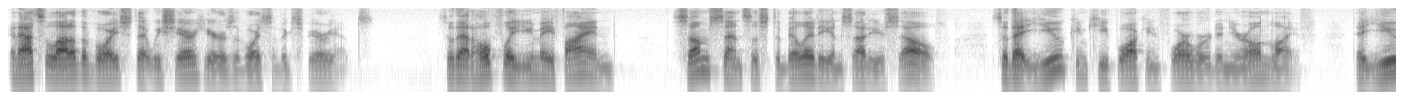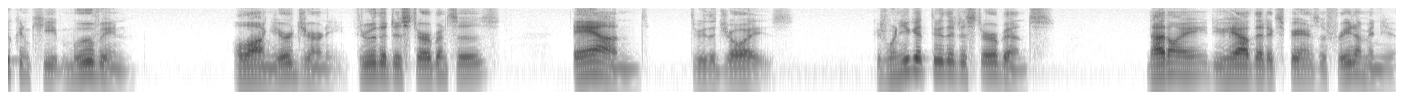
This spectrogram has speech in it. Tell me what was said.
And that's a lot of the voice that we share here is a voice of experience. So that hopefully you may find some sense of stability inside of yourself so that you can keep walking forward in your own life, that you can keep moving along your journey through the disturbances and through the joys. Because when you get through the disturbance, not only do you have that experience of freedom in you,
